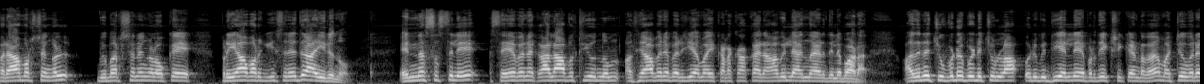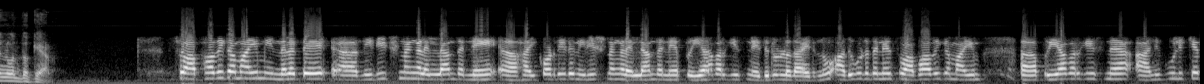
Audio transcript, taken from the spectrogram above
പരാമർശങ്ങൾ വിമർശനങ്ങളൊക്കെ പ്രിയ വർഗീസിനെതിരായിരുന്നു. എൻ എസ് എസിലെ സേവന കാലാവധിയൊന്നും അധ്യാപന പരിചയമായി കണക്കാക്കാനാവില്ല എന്നായിരുന്നു നിലപാട്. അതിന് ചുവട് പിടിച്ചുള്ള ഒരു വിധിയല്ലേ പ്രതീക്ഷിക്കേണ്ടത്? മറ്റു വിവരങ്ങൾ എന്തൊക്കെയാണ്? സ്വാഭാവികമായും ഇന്നലത്തെ നിരീക്ഷണങ്ങളെല്ലാം തന്നെ ഹൈക്കോടതിയുടെ നിരീക്ഷണങ്ങളെല്ലാം തന്നെ പ്രിയ വർഗീസിന് എതിരുള്ളതായിരുന്നു. അതുകൊണ്ട് തന്നെ സ്വാഭാവികമായും പ്രിയ വർഗീസിന് അനുകൂലിക്ക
